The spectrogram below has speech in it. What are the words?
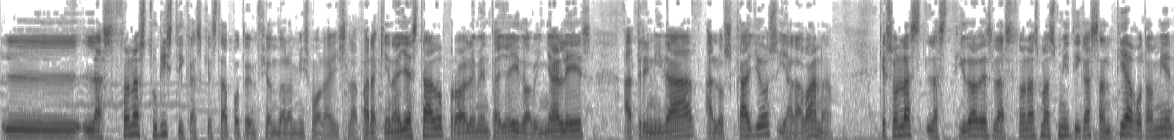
las zonas turísticas que está potenciando ahora mismo la isla. Para quien haya estado, probablemente haya ido a Viñales, a Trinidad, a Los Cayos y a La Habana, que son las, ciudades, las zonas más míticas, Santiago también,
